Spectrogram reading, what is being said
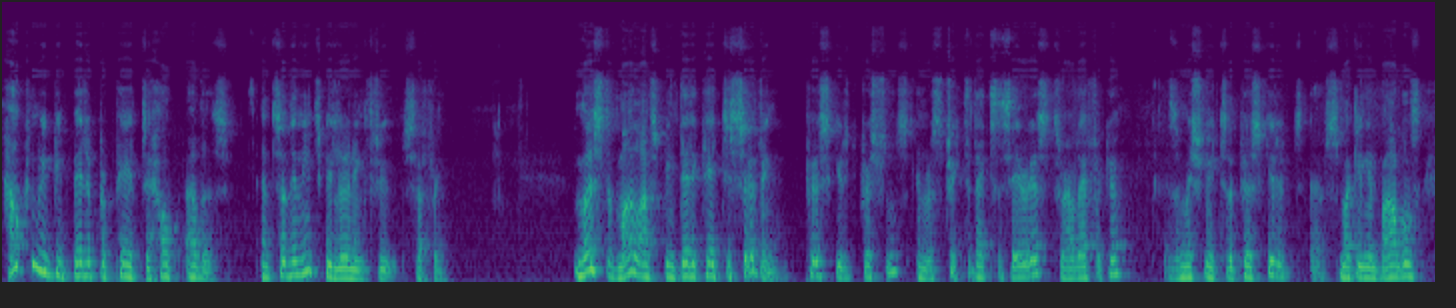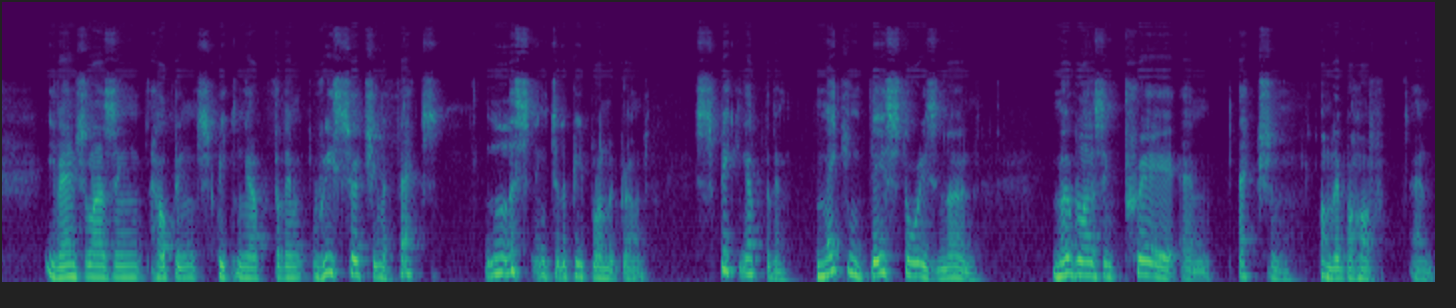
How can we be better prepared to help others? And so there needs to be learning through suffering. Most of my life's been dedicated to serving persecuted Christians in restricted access areas throughout Africa as a missionary to the persecuted, uh, smuggling in Bibles, evangelizing, helping, speaking up for them, researching the facts, listening to the people on the ground, speaking up for them, making their stories known, mobilizing prayer and action on their behalf, and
